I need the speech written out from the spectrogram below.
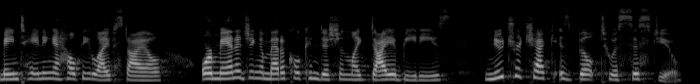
maintaining a healthy lifestyle, or managing a medical condition like diabetes, NutraCheck is built to assist you.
